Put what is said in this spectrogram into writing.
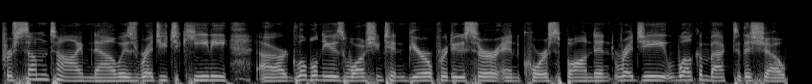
for some time now, is Reggie Cecchini our Global News Washington bureau producer and correspondent. Reggie, welcome back to the show.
